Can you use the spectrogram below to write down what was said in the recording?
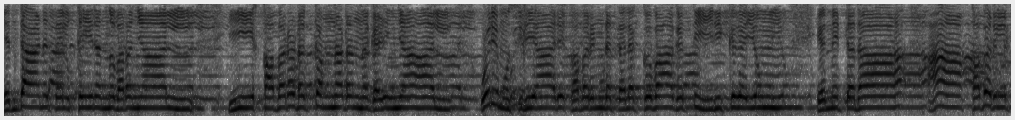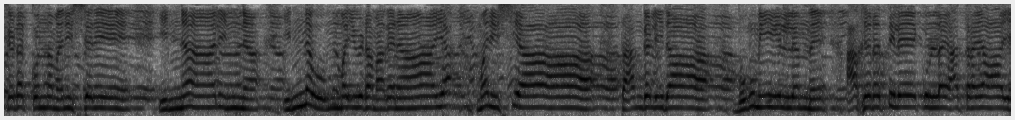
എന്താണ് തെൽക്കീൻ എന്ന് പറഞ്ഞാൽ ഈ കബറടക്കം നടന്നു കഴിഞ്ഞാൽ ഒരു മുസ്ലിയാര് കബറിന്റെ തലക്കുഭാഗത്ത് ഇരിക്കുകയും എന്നിട്ടതാ ആ കബറിൽ കിടക്കുന്ന മനുഷ്യനെ ഇന്നാലിന്ന ഇന്ന ഉമ്മയുടെ മകനായ മനുഷ്യ താങ്കളിതാ ഭൂമിയിൽ നിന്ന് അഹിറത്തിലേക്കുള്ള യാത്രയായ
